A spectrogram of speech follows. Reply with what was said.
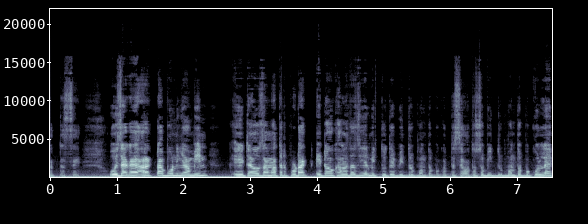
করতেছে। ওই জায়গায় আরেকটা বনিয়ামিন এটাও জামাতের প্রোডাক্ট এটাও খালেদা জিয়ার মৃত্যুতে বিদ্রুপ মন্তব্য করতেছে। অথচ বিদ্রুপ মন্তব্য করলে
